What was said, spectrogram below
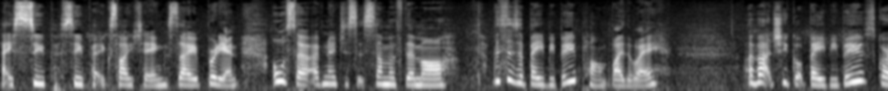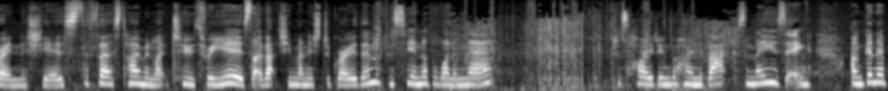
That is super, super exciting, so brilliant. Also, I've noticed that some of them are, this is a baby boo plant by the way, I've actually got baby boos growing this year. This is the first time in like two, three years that I've actually managed to grow them. I can see another one in there, just hiding behind the back. It's amazing. I'm gonna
